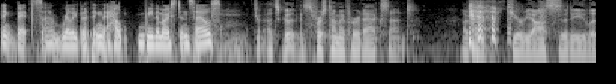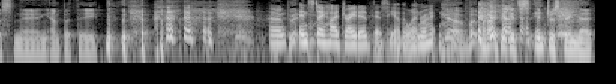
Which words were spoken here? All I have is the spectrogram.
think that's um, really the thing that helped me the most in sales. That's good. It's the first time I've heard accent. I've heard curiosity, listening, empathy. Um, and stay hydrated. That's the other one, right? Yeah, but, but I think it's interesting that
